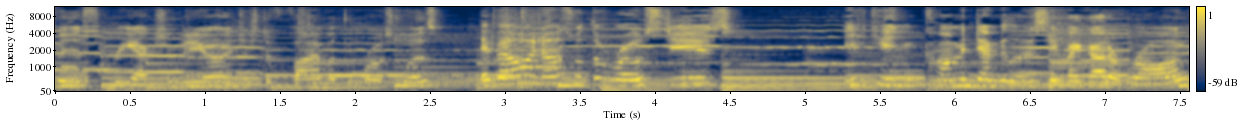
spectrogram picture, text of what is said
go back after this reaction video and just to find what the roast was. If anyone knows what the roast is, you can comment down below to see if I got it wrong.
